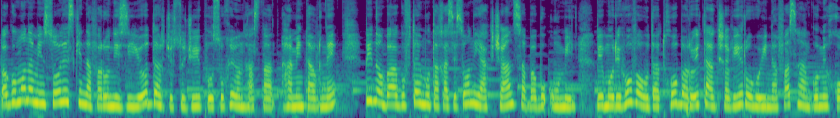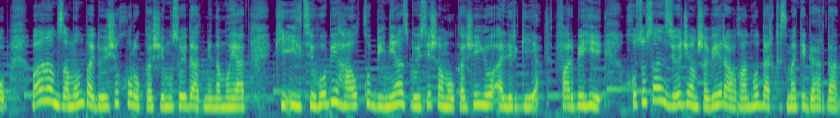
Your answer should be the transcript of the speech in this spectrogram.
ба гумонам ин суолест ки нафарони зиёд дар ҷустуҷӯи посухи он ҳастанд. ҳамин тавр не бино ба гуфтаи мутахассисон якчанд сабабу омил. бемориҳо ва одатҳо барои тангшавии роҳҳои нафас ҳангоми хоб ва ҳамзамон пайдоиши хӯроккашӣ мусоидат менамояд ки илтиҳоби ҳалқу бинӣ аз боиси шамолкашӣ ё аллергия фарбеҳӣ хусусан зиёд ҷамъшавии равғанҳо дар қисмати гардан.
